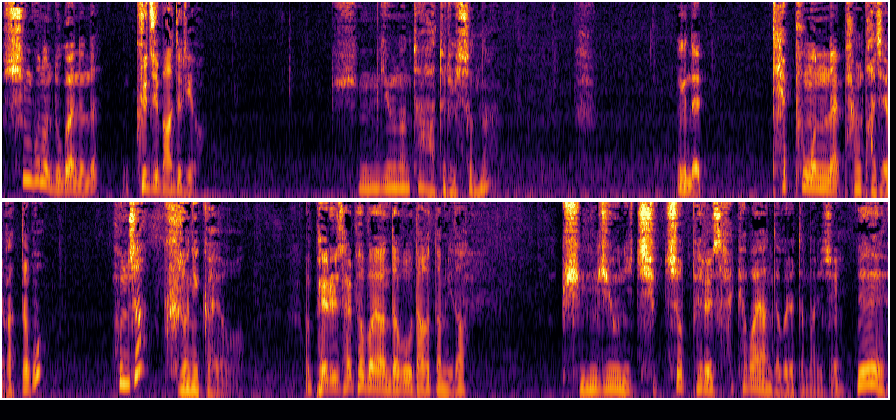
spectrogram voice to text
신고는 누가 했는데? 그 집 아들이요. 김기훈한테 아들이 있었나? 근데 태풍 온날 방파제에 갔다고? 혼자? 그러니까요. 배를 살펴봐야 한다고 나갔답니다. 김기훈이 직접 배를 살펴봐야 한다 그랬단 말이지? 예.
